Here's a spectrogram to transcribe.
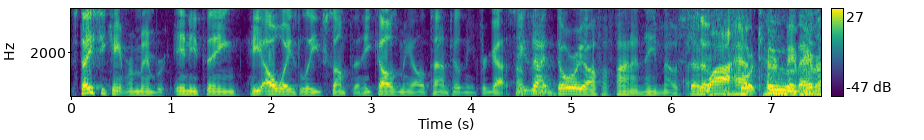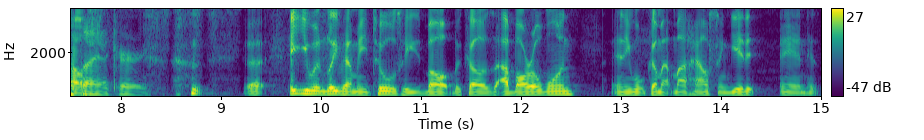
Stacy can't remember anything. He always leaves something. He calls me all the time, telling me he forgot something. He's like Dory off of Finding Nemo. So, So- Why I have short-term two of everything loss. I carry. uh, he, you wouldn't believe how many tools he's bought because I borrow one and he won't come out my house and get it, and his,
